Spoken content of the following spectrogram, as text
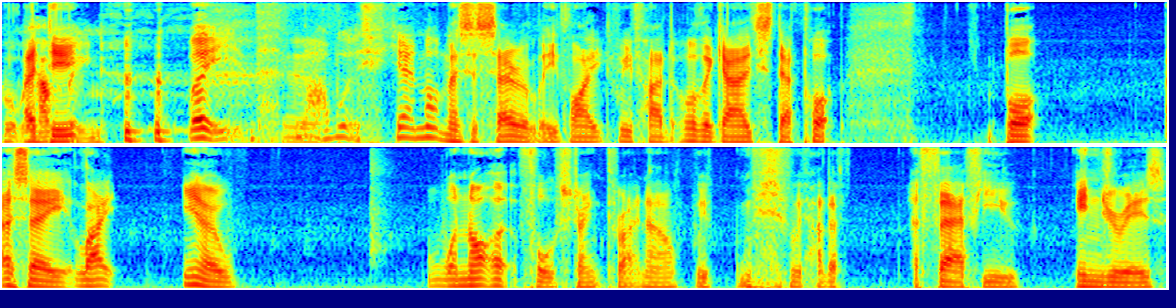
But we I have do- been. like, no, yeah, not necessarily. Like we've had other guys step up, but I say like you know we're not at full strength right now. We've we've had a, a fair few injuries.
